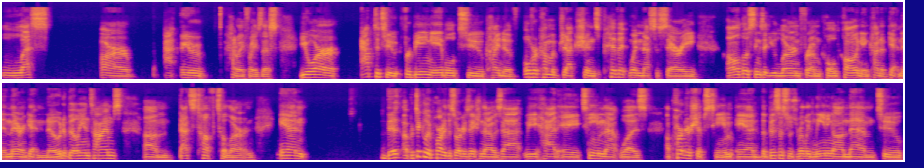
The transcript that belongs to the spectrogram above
less are at your how do I phrase this? Your aptitude for being able to kind of overcome objections, pivot when necessary, all those things that you learn from cold calling and kind of getting in there and getting no'd a billion times. Um, that's tough to learn. And this, a particular part of this organization that I was at, we had a team that was a partnerships team, and the business was really leaning on them to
